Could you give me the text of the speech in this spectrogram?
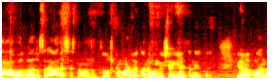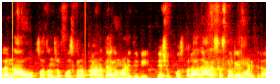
ಯಾವಾಗ್ಲಾದ್ರೂ ಸರಿ ಆರ್ ಎಸ್ ಎಸ್ನ ಒಂದು ಘೋಷಣೆ ಮಾಡಬೇಕು ಅಂದ್ರೆ ಒಂದು ವಿಷಯ ಹೇಳ್ತಾನೆ ಇರ್ತಾರೆ. ಏನಪ್ಪಾ ಅಂದ್ರೆ ನಾವು ಸ್ವಾತಂತ್ರ್ಯಕ್ಕೋಸ್ಕರ ಪ್ರಾಣ ತ್ಯಾಗ ಮಾಡಿದ್ದೀವಿ ದೇಶಕ್ಕೋಸ್ಕರ. ಆದರೆ ಆರ್ ಎಸ್ ಎಸ್ನವ್ರು ಏನು ಮಾಡಿದ್ದೀರಾ?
